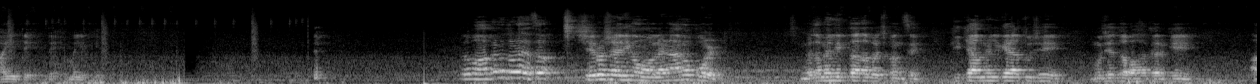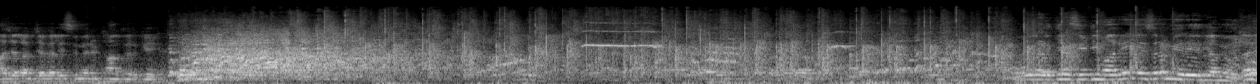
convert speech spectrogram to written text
आइए देखते हैं मिलके। तो वहाँ पे थोड़ा ऐसा शेरो शायरी का माहौल है आई एम पोएट। मतलब मैं लिखता था बचपन से कि क्या मिल गया तुझे मुझे तबाह करके आज अलग जगह से मेरे ठां करके। लड़कियाँ सीटी मार रही है, ये सिर्फ़ मेरे एरिया में होता है।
